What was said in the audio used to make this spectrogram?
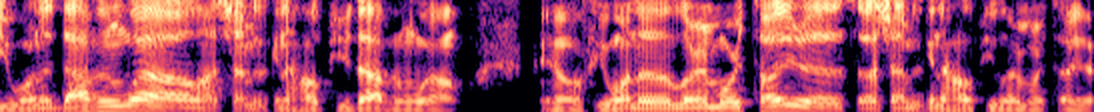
you want to daven well, Hashem is going to help you daven well. You know, if you want to learn more Torah, so Hashem is going to help you learn more Torah.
